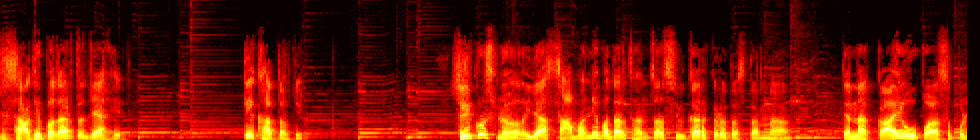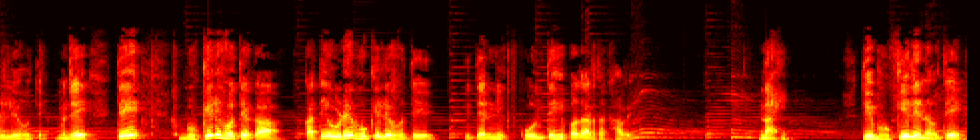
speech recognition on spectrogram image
जे साधे पदार्थ जे आहेत ते खात होते. श्रीकृष्ण या सामान्य पदार्थांचा स्वीकार करत असताना त्यांना काय उपास पडले होते? म्हणजे ते भुकेले होते का? का ते एवढे भुकेले होते की त्यांनी कोणतेही पदार्थ खावे? नाही. ते भुकेले नव्हते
